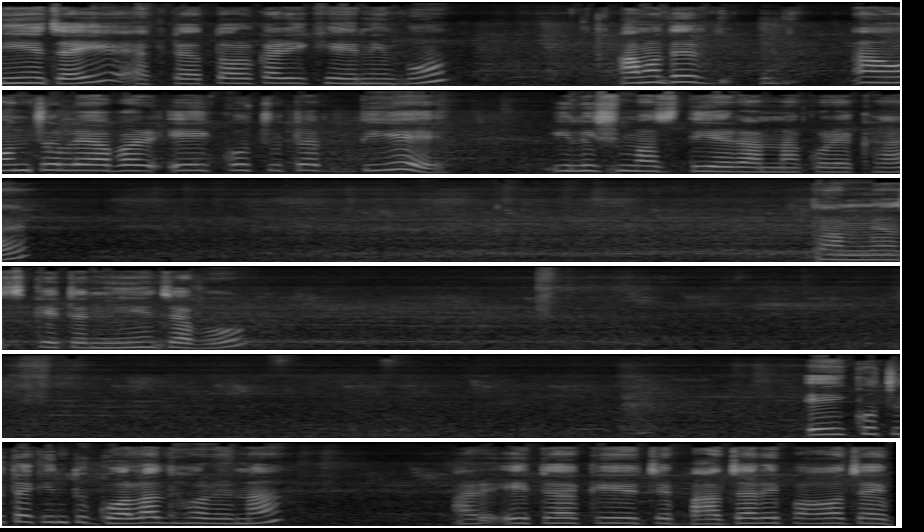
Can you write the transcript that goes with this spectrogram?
নিয়ে যাই, একটা তরকারি খেয়ে নিব। আমাদের অঞ্চলে আবার এই কচুটা দিয়ে ইলিশ মাছ দিয়ে রান্না করে খায়। তো আমি আজকে এটা নিয়ে যাব। এই কচুটা কিন্তু গলা ধরে না। আর এটাকে যে বাজারে পাওয়া যায়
